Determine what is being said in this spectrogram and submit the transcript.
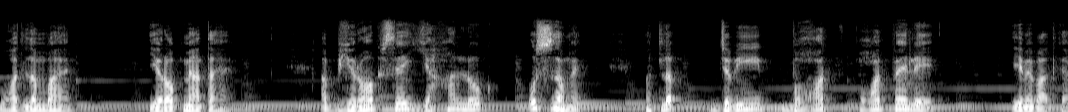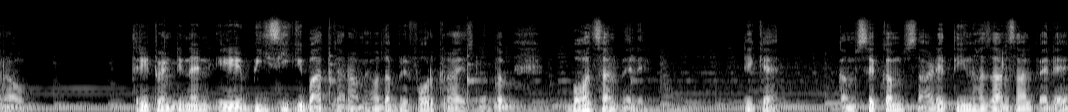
बहुत लंबा है। यूरोप में आता है। अब यूरोप से यहाँ लोग उस समय मतलब जब बहुत बहुत पहले ये मैं बात कर रहा हूँ three twenty nine A B C की बात कर रहा हूँ मैं मतलब बिफोर क्राइस्ट मतलब बहुत साल पहले, ठीक है? कम से कम साढ़े तीन हज़ार साल पहले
